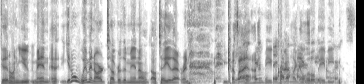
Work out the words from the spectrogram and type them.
Good on you, man. Uh, you know, women are tougher than men. I'll, I'll tell you that right now. Because Yeah, I, I'd be that they have crying like a little baby. tolerance.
